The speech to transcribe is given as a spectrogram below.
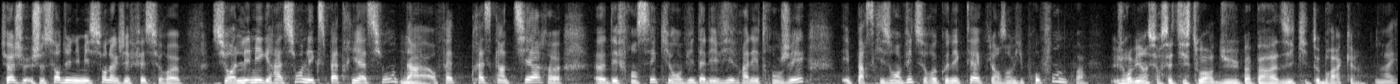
tu vois, je, je sors d'une émission là, que j'ai fait sur, euh, sur l'émigration, l'expatriation. Tu as en fait presque un tiers euh, euh, des Français qui ont envie d'aller vivre à l'étranger et parce qu'ils ont envie de se reconnecter avec leurs envies profondes. Quoi. Je reviens sur cette histoire du paparazzi qui te braque. Ouais.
